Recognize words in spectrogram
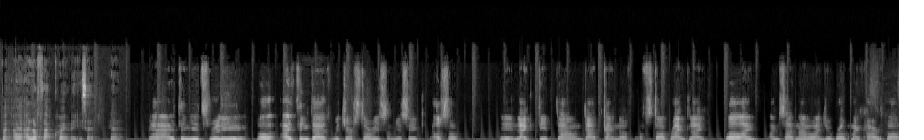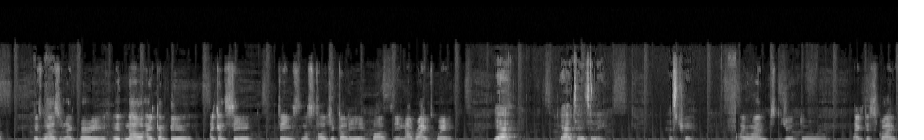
But I, I love that quote that you said. Yeah. Yeah, I think it's really well. I think that with your stories on music, also uh, like deep down that kind of, of stuff, right? Like, well, I'm I'm sad now, and you broke my heart, but it was like very. It now I can feel, I can see things nostalgically, but in a right way. Yeah, yeah, totally. That's true. I want you to like describe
